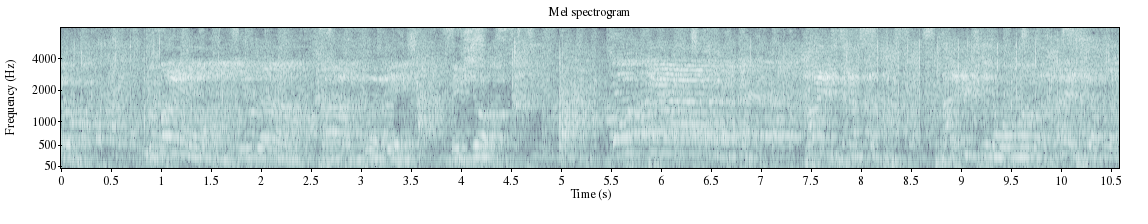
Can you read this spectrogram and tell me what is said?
プ。うまいないいじゃん。さあ椿。メキショオった。返しの大技返しちゃった。ね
